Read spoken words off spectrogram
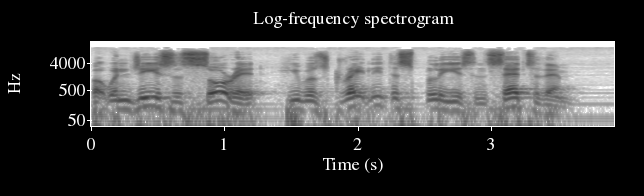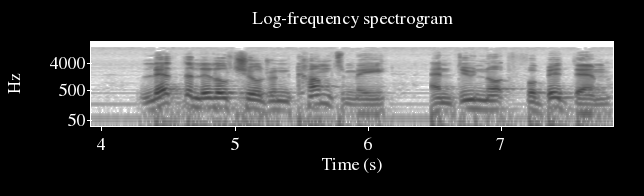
But when Jesus saw it, he was greatly displeased and said to them, Let the little children come to me, and do not forbid them,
